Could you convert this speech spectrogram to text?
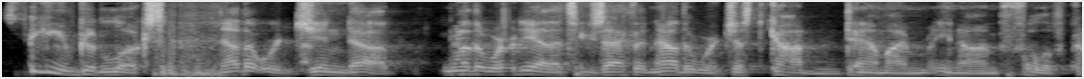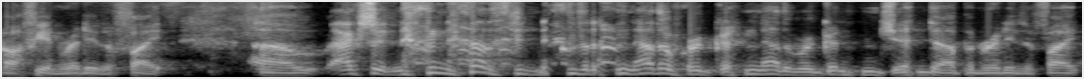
Speaking of good looks, now that we're ginned up, now that we're yeah, that's exactly. Now that we're just god damn, I'm you know I'm full of coffee and ready to fight. Uh, actually, now, now, that, now that now that we're good, now that we're good and ginned up and ready to fight,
